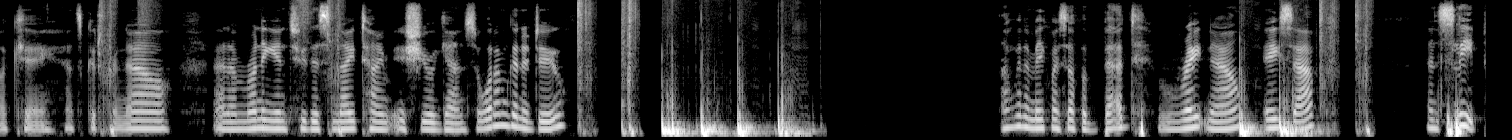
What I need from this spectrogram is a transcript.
Okay, that's good for now. And I'm running into this nighttime issue again. So what I'm going to do, I'm going to make myself a bed right now, ASAP, and sleep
